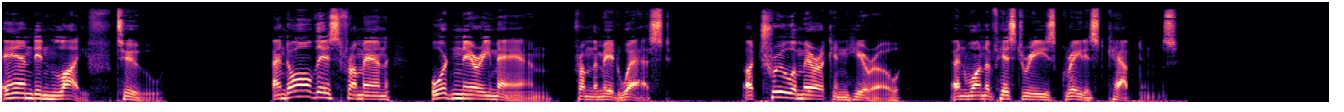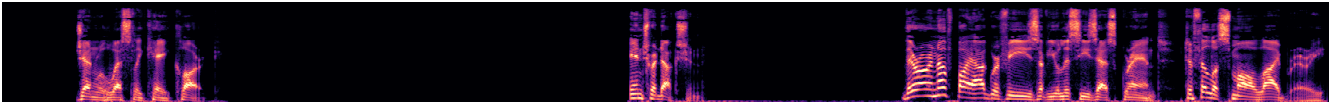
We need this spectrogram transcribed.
and in life, too. And all this from an ordinary man from the Midwest, a true American hero, and one of history's greatest captains. General Wesley K. Clark. Introduction There are enough biographies of Ulysses S. Grant to fill a small library,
